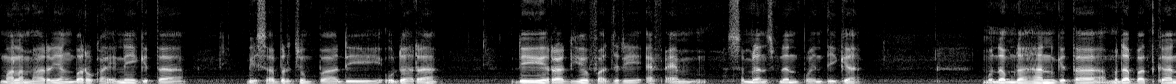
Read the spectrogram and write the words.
malam hari yang barokah ini kita bisa berjumpa di udara di Radio Fajri FM 99.3. Mudah-mudahan kita mendapatkan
